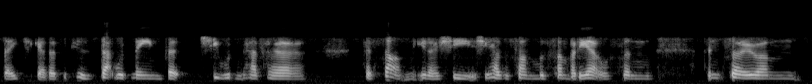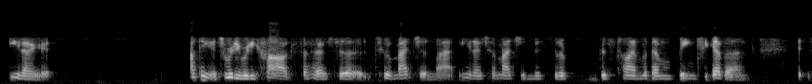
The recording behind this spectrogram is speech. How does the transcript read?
stayed together because that would mean that she wouldn't have her her son. You know, she she has a son with somebody else, and and so um, you know, I think it's really really hard for her to to imagine that. You know, to imagine this sort of this time with them being together. It's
